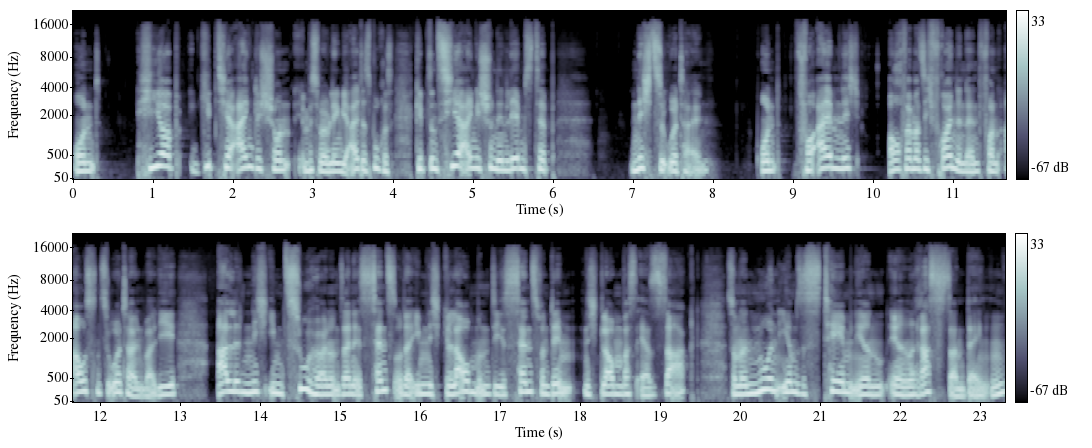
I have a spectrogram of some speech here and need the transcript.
Und Hiob gibt hier eigentlich schon, ihr müsst mal überlegen, wie alt das Buch ist, gibt uns hier eigentlich schon den Lebenstipp, nicht zu urteilen. Und vor allem nicht, auch wenn man sich Freunde nennt, von außen zu urteilen, weil die alle nicht ihm zuhören und seine Essenz oder ihm nicht glauben und die Essenz von dem nicht glauben, was er sagt, sondern nur in ihrem System, in ihren, ihren Rastern denken.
